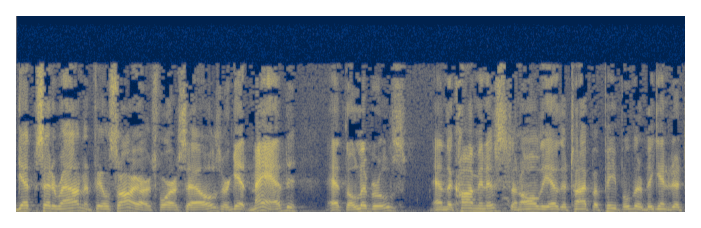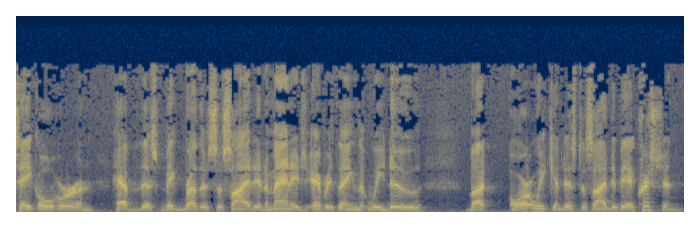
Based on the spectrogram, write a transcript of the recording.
get sit around and feel sorry for ourselves or get mad at the liberals and the communists and all the other type of people that are beginning to take over and have this big brother society to manage everything that we do, but or we can just decide to be a Christian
